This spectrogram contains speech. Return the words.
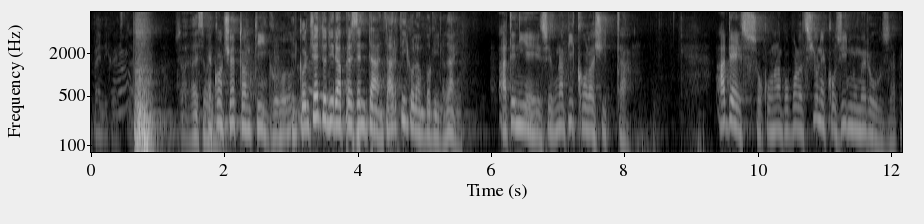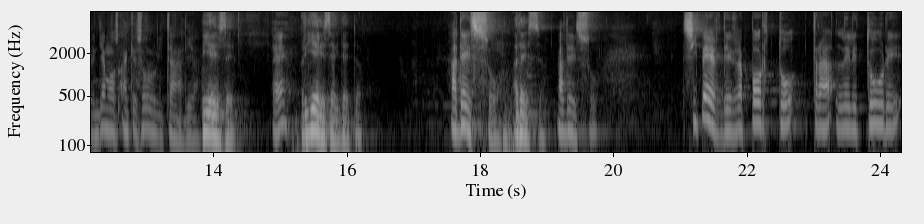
prendi questa. È un concetto antico. Il concetto di rappresentanza, articola un pochino, dai. Ateniese, una piccola città Adesso, con una popolazione così numerosa, prendiamo anche solo l'Italia. Riese. Eh? Riese hai detto. Adesso. Adesso. Adesso. Si perde il rapporto tra l'elettore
